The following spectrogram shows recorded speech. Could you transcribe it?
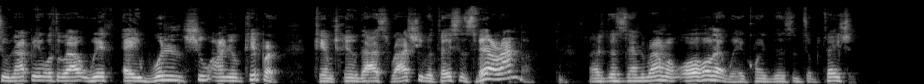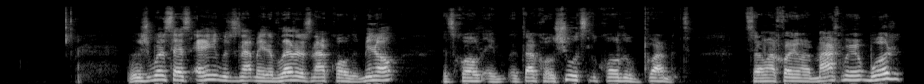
you will not be able to go out with a wooden shoe on your kipper. Rashi, but this is very Rambam. This is the Rambam. All that way according to this interpretation. Rishmur says anything which is not made of leather is not called a minnow. It's called a it's not called a shoe, it's called a garment. So I'm calling it machmir wood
